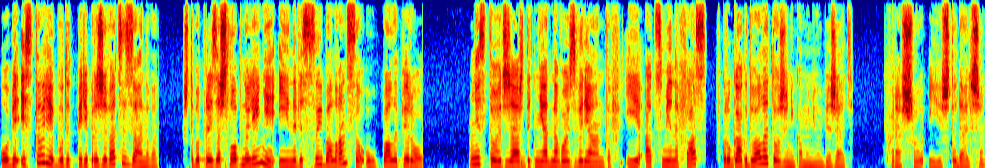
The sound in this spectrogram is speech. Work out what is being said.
Обе истории будут перепроживаться заново, чтобы произошло обнуление и на весы баланса упало перо. Не стоит жаждать ни одного из вариантов, и от смены фаз в кругах дуала тоже никому не убежать. Хорошо, и что дальше?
